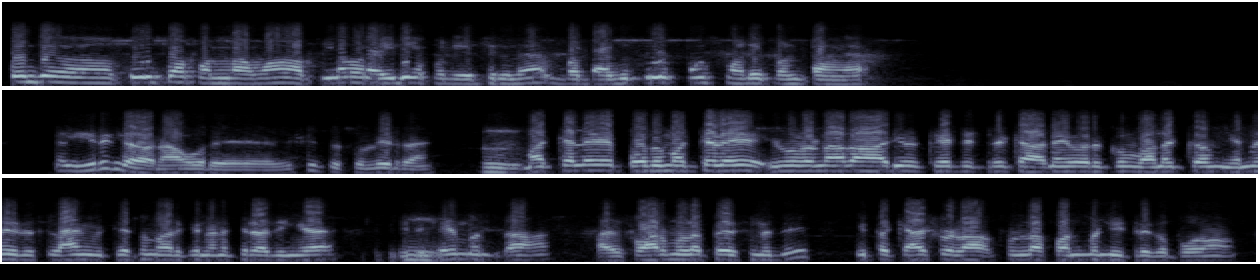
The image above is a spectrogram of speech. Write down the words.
கொஞ்சம் பெருசா பண்ணலாமா? அப்படிலாம் ஒரு ஐடியா பண்ணி வச்சிருந்தேன். பட் அதுக்குள்ள போஸ்ட் மாதிரி பண்ணிட்டாங்க. இருங்க. நான் ஒரு விஷயத்த சொல்லிடுறேன். மக்களே பொதுமக்களே இவ்வளவு நாள் ஆடியோ கேட்டுட்டு இருக்க அனைவருக்கும் வணக்கம். என்ன இது ஸ்லாங் வித்தியாசமா இருக்குன்னு நினைச்சிடாதீங்க. இது. ஹேமந்த் தான். அது ஃபார்முலா பேசுனது. இப்ப கேஷுவலா ஃபுல்லா ஃபன் பண்ணிட்டு இருக்க போறோம்.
